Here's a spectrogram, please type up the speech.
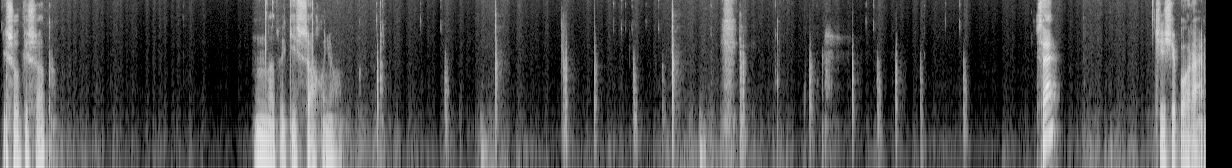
Пішов пішак. Да, тут якийсь шах у нього. Все? Чи ще пограємо?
